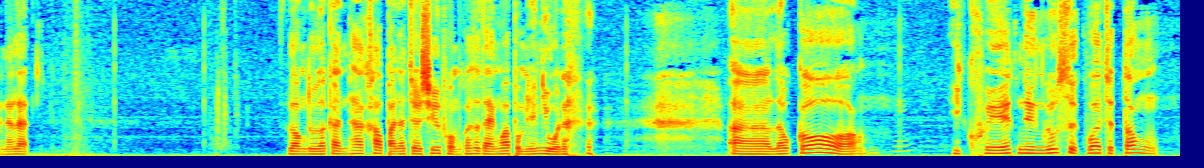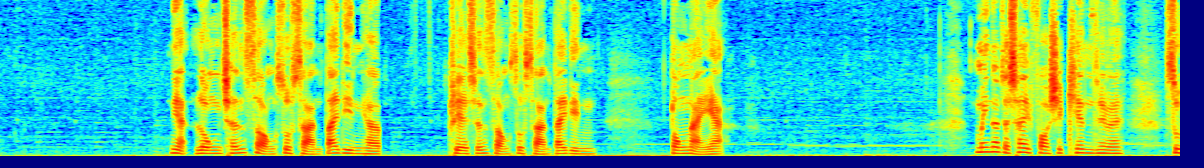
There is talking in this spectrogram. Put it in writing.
นนั่นแหละ ลองดูแล้วกันถ้าเข้าไปแล้วเจอชื่อผมก็แสดงว่าผมยังอยู่นะอ่าแล้วก็อีกเควสหนึ่งรู้สึกว่าจะต้อง เนี่ยลงชั้นสองสุสานใต้ดินครับ เคลียร์ชั้นสองสุสานใต้ดิน ตรงไหนอะ ไม่น่าจะใช่ for chicken ใช่ไหมสุ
